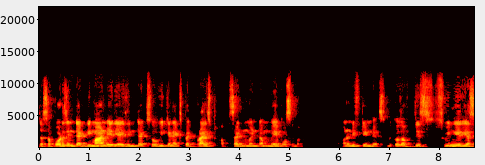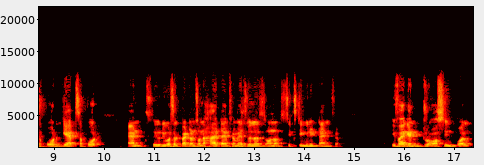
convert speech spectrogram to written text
the support is intact demand area is intact so we can expect price upside momentum may possible on a nifty index. Because of this swing area support gap support and reversal patterns on a higher time frame as well as on a 60 minute time frame. If i can draw a simple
